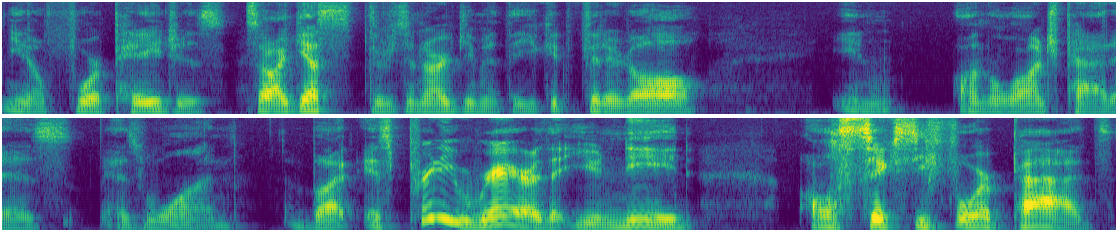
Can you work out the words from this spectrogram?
you know, four pages. So I guess there's an argument that you could fit it all in on the launch pad as as one. But it's pretty rare that you need all 64 pads.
